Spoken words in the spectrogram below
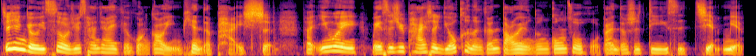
之前有一次我去参加一个广告影片的拍摄，那因为每次去拍摄，有可能跟导演跟工作伙伴都是第一次见面。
